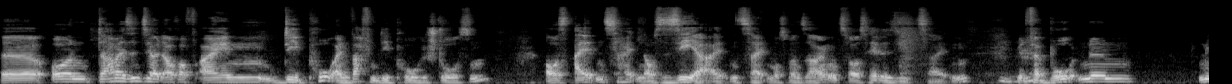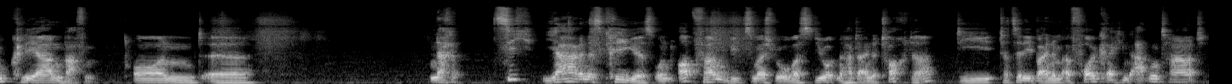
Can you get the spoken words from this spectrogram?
Äh, und dabei sind sie halt auch auf ein Depot, ein Waffendepot gestoßen, aus alten Zeiten, aus sehr alten Zeiten, muss man sagen, und zwar aus Heresie-Zeiten, mit verbotenen nuklearen Waffen. Und äh, nach zig Jahren des Krieges und Opfern, wie zum Beispiel Oberst Jurten hatte eine Tochter, die tatsächlich bei einem erfolgreichen Attentat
